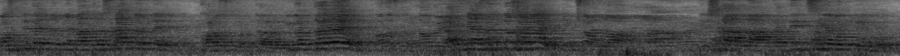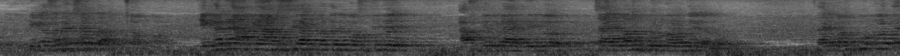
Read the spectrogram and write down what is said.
মসজিদের জন্য মাদ্রাসার জন্য খরচ করতে হবে। কি করতে হবে? খরচ করতে হবে। রাজি আছেন তো সবাই? ইনশাআল্লাহ। ইনশাআল্লাহ আমরা দিচ্ছি এবং দেব। ঠিক আছে এখানে আমি আসছি আপনাদের মসজিদে। আজকে প্রায় দীর্ঘ চার মাস পূর্ণ হতে গেল। চার মাস পূর্ণ হতে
